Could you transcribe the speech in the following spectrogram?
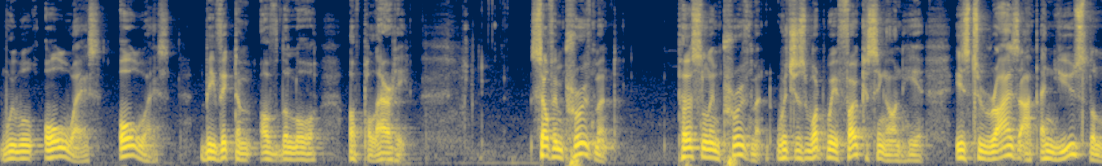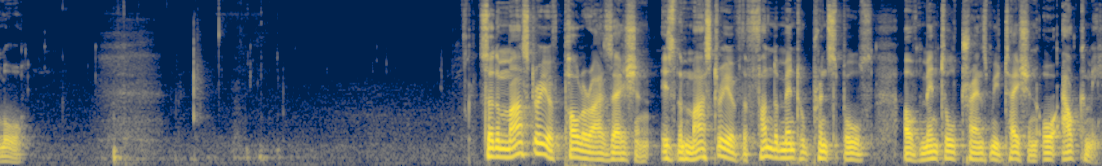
we will always, always be victim of the law of polarity. Self improvement, personal improvement, which is what we're focusing on here, is to rise up and use the law So, the mastery of polarization is the mastery of the fundamental principles of mental transmutation or alchemy.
